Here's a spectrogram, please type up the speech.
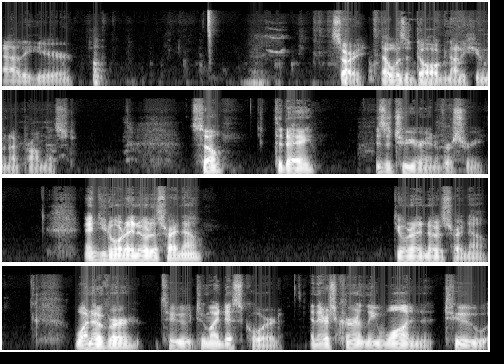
Out of here. Sorry, that was a dog, not a human, I promised. So today is a two year anniversary. And you know what I noticed right now? Do you know what I noticed right now? Went over to to my Discord and there's currently one, two,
